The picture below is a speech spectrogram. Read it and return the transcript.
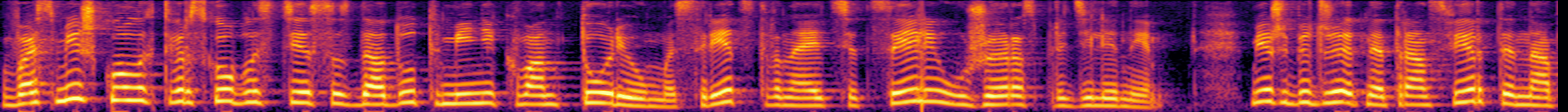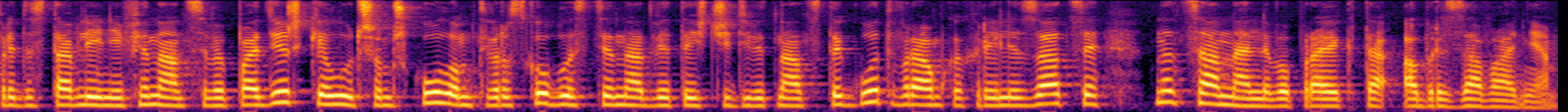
В восьми школах Тверской области создадут мини-кванториумы. Средства на эти цели уже распределены. Межбюджетные трансферты на предоставление финансовой поддержки лучшим школам Тверской области на 2019 год в рамках реализации национального проекта образования.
